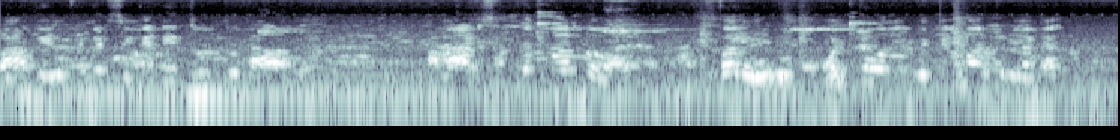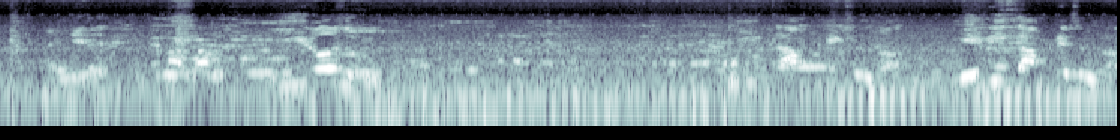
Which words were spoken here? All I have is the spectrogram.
బాబు ఇంటర్మీడియట్ సెకండ్ ఇయర్ చదువుతున్నా అలాంటి సందర్భాల్లో తను మొట్టమొదటి విక్రమార్కుడిలాగా ఈరోజు ఈ కాంపిటీషన్లో ఏవీ కాంపిటీషన్లో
